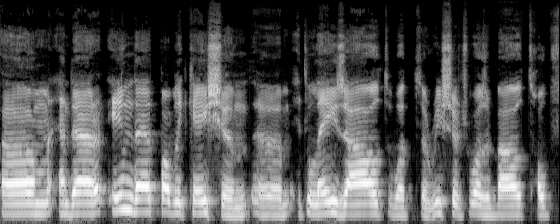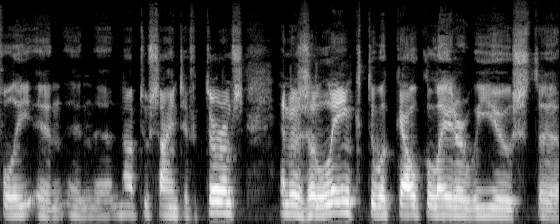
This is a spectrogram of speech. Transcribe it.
Um, and there, in that publication, um, it lays out what the research was about, hopefully in, in uh, not too scientific terms. And there's a link to a calculator we used uh,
